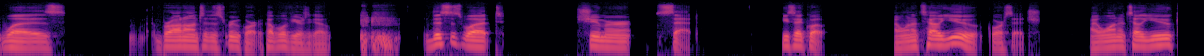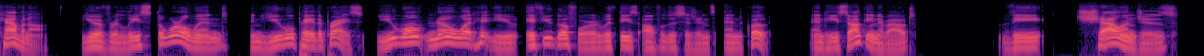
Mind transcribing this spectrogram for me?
was brought onto the Supreme Court a couple of years ago, this is what Schumer said. He said, quote, I want to tell you, Gorsuch, I want to tell you, Kavanaugh, you have released the whirlwind and you will pay the price. You won't know what hit you if you go forward with these awful decisions, end quote. And he's talking about the challenges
